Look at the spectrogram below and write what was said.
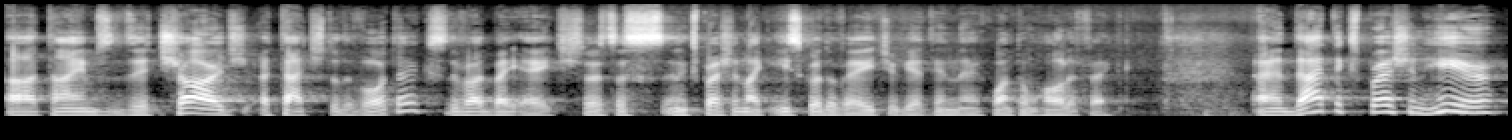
uh, times the charge attached to the vortex divided by h. So it's an expression like e squared over h you get in the quantum Hall effect. And that expression here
